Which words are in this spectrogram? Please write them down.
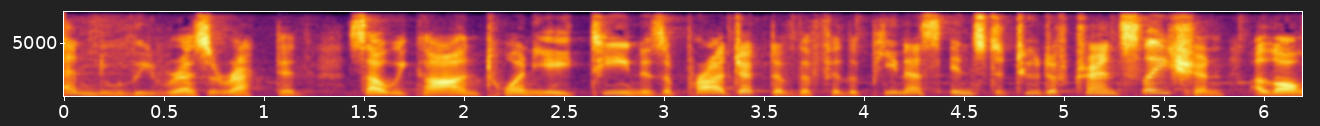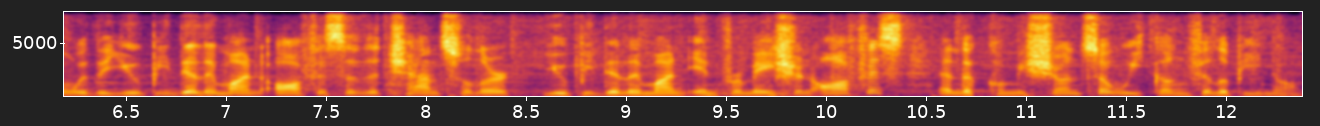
and newly resurrected. Sawikaan 2018 is a project of the Filipinas Institute of Translation along with the UP Diliman Office of the Chancellor, UP Diliman Information Office, and the Commission sa Wikang Filipino.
